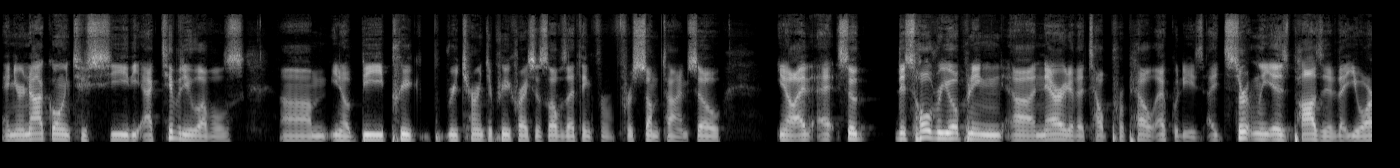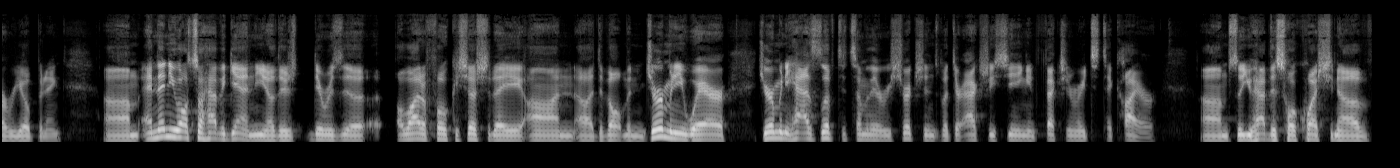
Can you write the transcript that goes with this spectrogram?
and you're not going to see the activity levels, um, you know, be pre return to pre crisis levels. I think for for some time. So, you know, I, I so this whole reopening uh, narrative that's helped propel equities, it certainly is positive that you are reopening. Um, and then you also have again, you know, there's there was a, a lot of focus yesterday on uh, development in Germany, where Germany has lifted some of their restrictions, but they're actually seeing infection rates tick higher. Um, so you have this whole question of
